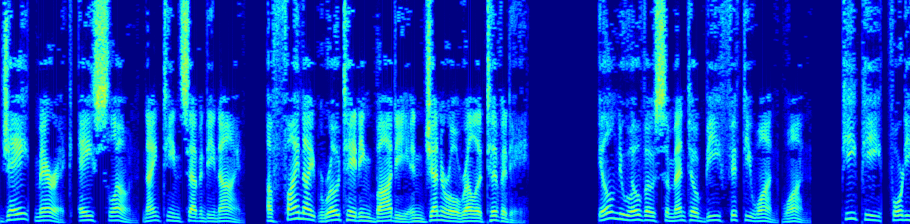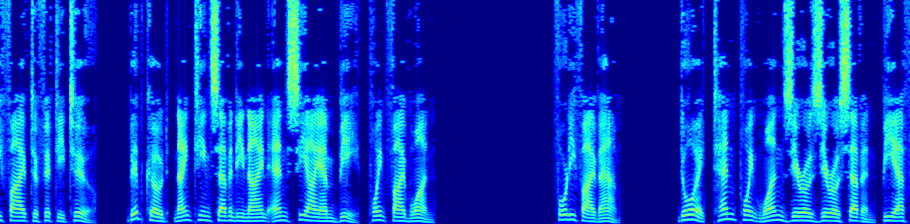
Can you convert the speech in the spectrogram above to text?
J. Merrick, A. Sloan 1979. A Finite Rotating Body in General Relativity. Il Nuovo Cimento B 51 1. pp. 45–52. Bibcode, 1979 NCIMB.51 45 m. doi 10.1007 BF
